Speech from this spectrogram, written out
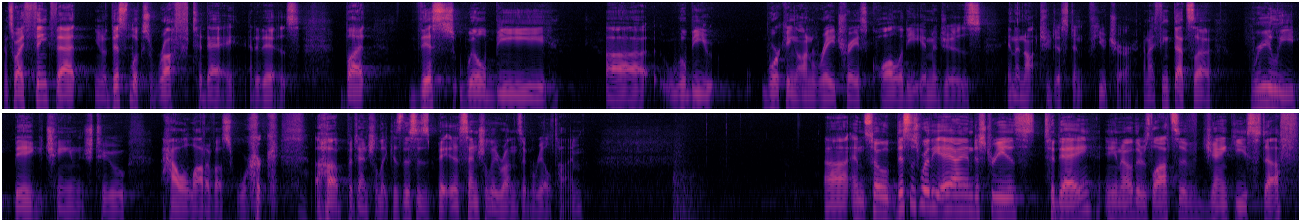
And so I think that, you know, this looks rough today, and it is, but this will be, uh, will be working on ray trace quality images in the not too distant future. And I think that's a really big change to how a lot of us work, uh, potentially, because this is essentially runs in real time. Uh, and so this is where the AI industry is today. You know, there's lots of janky stuff.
